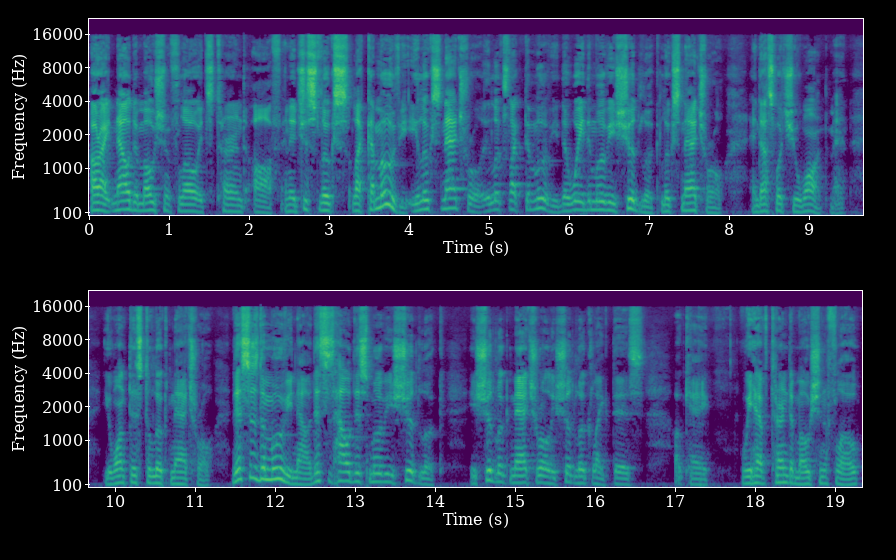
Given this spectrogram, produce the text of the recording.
All right, now the motion flow, it's turned off and it just looks like a movie. It looks natural. It looks like the movie, the way the movie should look, looks natural. And that's what you want, man. You want this to look natural. This is the movie now. This is how this movie should look. It should look natural. It should look like this. Okay, we have turned the motion flow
